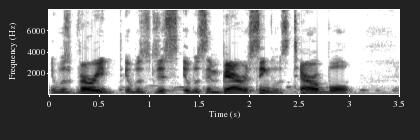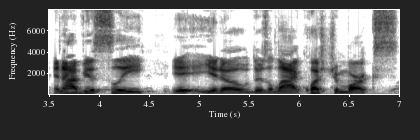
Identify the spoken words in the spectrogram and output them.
It was very. It was just. It was embarrassing. It was terrible, and obviously, it, you know, there's a lot of question marks,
